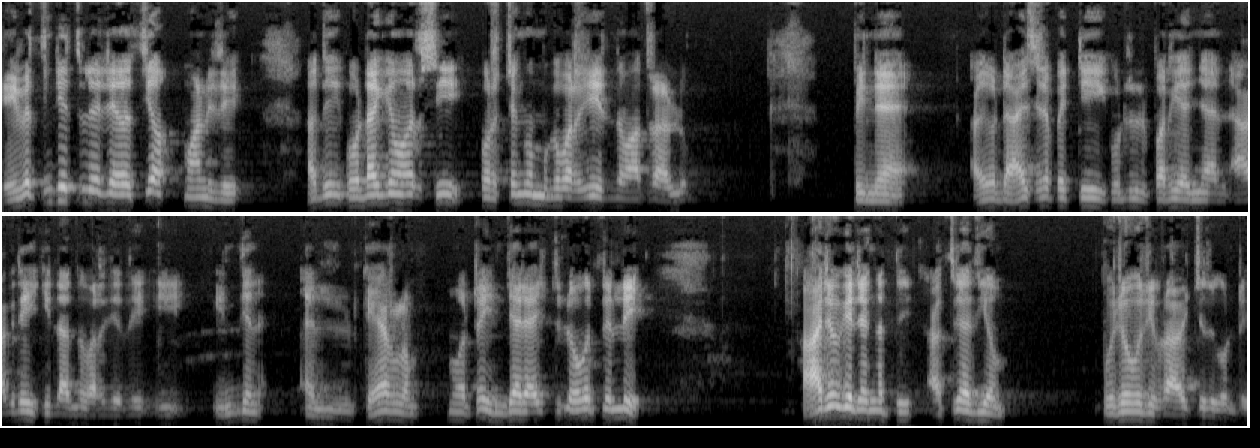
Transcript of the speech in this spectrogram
ദൈവത്തിന്റെ രഹസ്യമാണിത്. അത് കോട്ടാക്യ മഹർഷി കുറച്ചെങ്കിലും നമുക്ക് പറഞ്ഞിരുന്നു മാത്രമേ ഉള്ളൂ. പിന്നെ അതുകൊണ്ട് ആയുസിനെ പറ്റി കൂടുതൽ പറയാൻ ഞാൻ ആഗ്രഹിക്കില്ല എന്ന് പറഞ്ഞത് ഈ ഇന്ത്യൻ കേരളം മറ്റേ ഇന്ത്യ രാജ്യത്ത് ലോകത്തല്ലേ ആരോഗ്യരംഗത്ത് അത്രയധികം പുരോഗതി പ്രാപിച്ചത് കൊണ്ട്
